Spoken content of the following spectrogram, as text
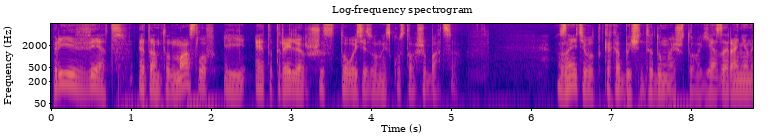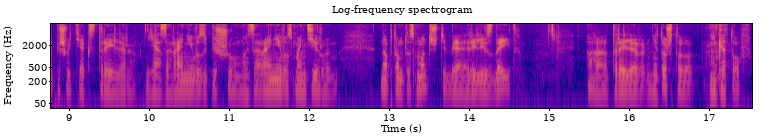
Привет! Это Антон Маслов, и это трейлер шестого сезона «Искусство ошибаться». Знаете, вот как обычно ты думаешь, что я заранее напишу текст трейлера, я заранее его запишу, мы заранее его смонтируем. Но потом ты смотришь, у тебя релиз-дейт, а трейлер не то что не готов,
